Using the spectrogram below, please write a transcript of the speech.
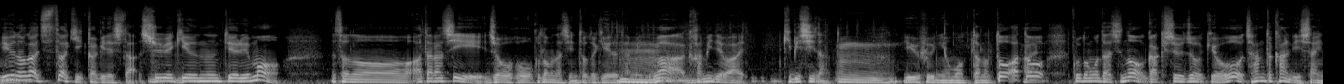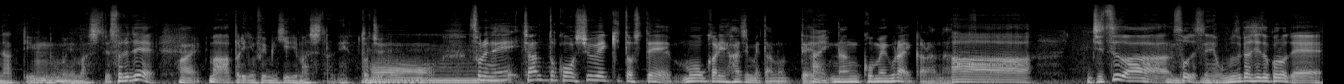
いうのが実はきっかけでした。収益云々っていうよりもその新しい情報を子どもたちに届けるためには紙では厳しいなとうん。いうふうに思ったのとあはとい。子どもたちの学習状況をちゃんと管理したいなっていうふうに思いましてそれではい。まあアプリに踏み切りましたね途中で。それねちゃんとこう収益として儲かり始めたのってはい。何個目ぐらいからなんですか、あー実はうん。そうですね難しいところで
